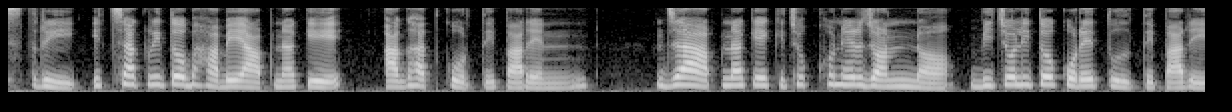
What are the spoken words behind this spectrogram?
স্ত্রী ইচ্ছাকৃতভাবে আপনাকে আঘাত করতে পারেন, যা আপনাকে কিছুক্ষণের জন্য বিচলিত করে তুলতে পারে।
